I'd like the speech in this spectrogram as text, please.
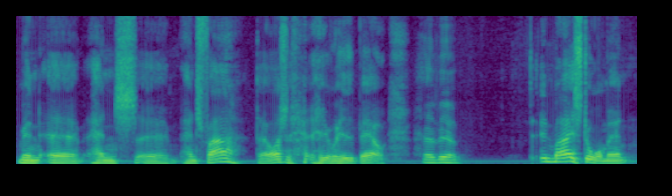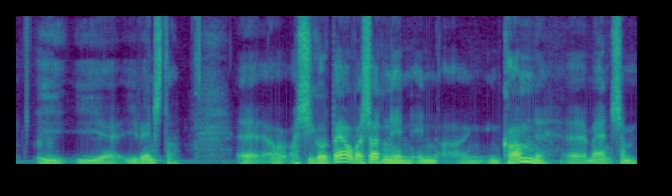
Men øh, hans, øh, hans far, der også jo hed Berg, havde været en meget stor mand mm-hmm. i, i, øh, i Venstre. Øh, og, og Sigurd Berg var sådan en, en, en kommende øh, mand, som,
